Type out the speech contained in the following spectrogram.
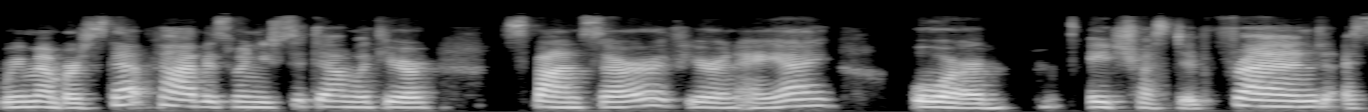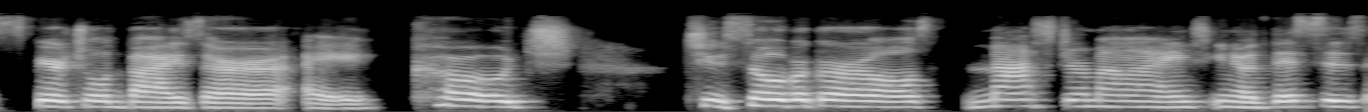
remember, step five is when you sit down with your sponsor, if you're an AA, or a trusted friend, a spiritual advisor, a coach, two sober girls, mastermind. You know, this is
